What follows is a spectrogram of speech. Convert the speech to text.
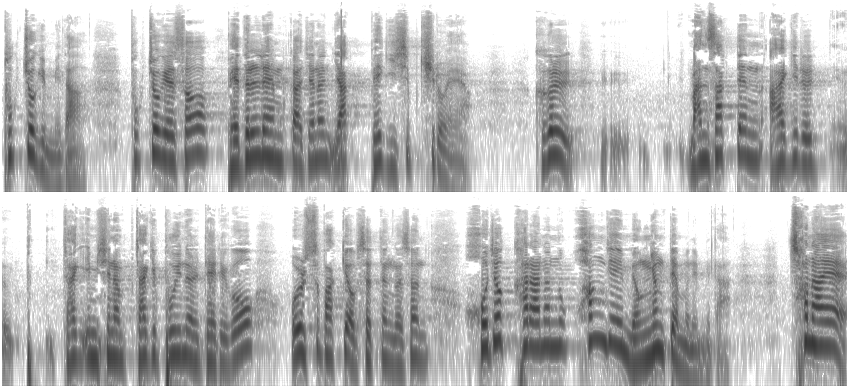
북쪽입니다. 북쪽에서 베들레헴까지는 약 120km예요. 그걸 만삭된 아기를 자기 임신한 자기 부인을 데리고 올 수밖에 없었던 것은 호적하라는 황제의 명령 때문입니다. 천하에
